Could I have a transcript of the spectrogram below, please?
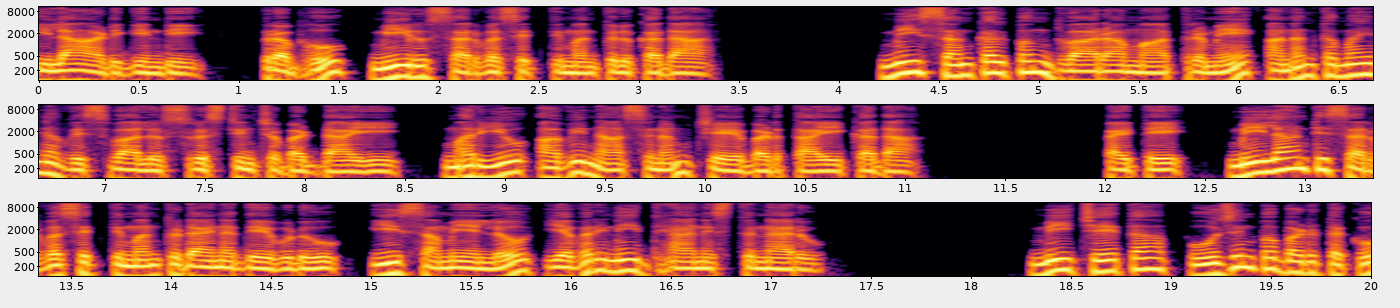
ఇలా అడిగింది ప్రభూ మీరు సర్వశక్తిమంతులు కదా? మీ సంకల్పం ద్వారా మాత్రమే అనంతమైన విశ్వాలు సృష్టించబడ్డాయి మరియు అవి నాశనం చేయబడతాయి కదా? అయితే మీలాంటి సర్వశక్తిమంతుడైన దేవుడు ఈ సమయంలో ఎవరిని ధ్యానిస్తున్నారు? మీ చేత పూజింపబడుటకు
